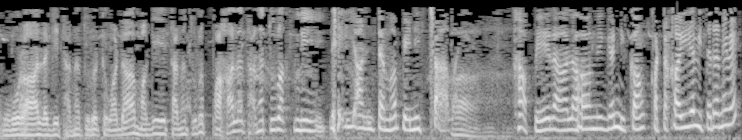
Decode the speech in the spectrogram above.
කෝරාලගේ තනතුරට වඩා මගේ තනතුර පහළ තනතුරක් නේ. දෙයයන්ටම පෙනිච්චාවයි. අපේ රාලහාමිග නිකන් කටකයිය විතර නෙවෙයි.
